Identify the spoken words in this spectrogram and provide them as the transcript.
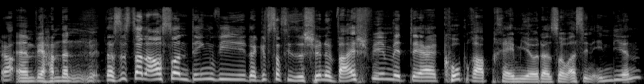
ja. Ähm, wir haben dann. Das ist dann auch so ein Ding wie, da gibt's doch dieses schöne Beispiel mit der Cobra-Prämie oder sowas in Indien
